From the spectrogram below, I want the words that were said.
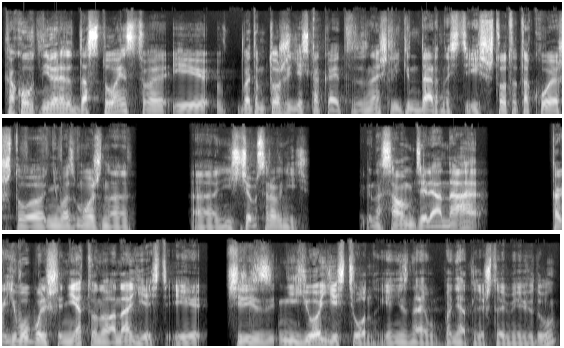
какого-то невероятного достоинства, и в этом тоже есть какая-то, знаешь, легендарность, и что-то такое, что невозможно э, ни с чем сравнить. На самом деле она, как его больше нету, но она есть, и через нее есть он. Я не знаю, понятно ли, что я имею в виду.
